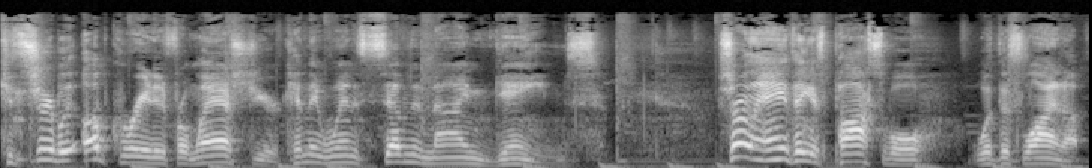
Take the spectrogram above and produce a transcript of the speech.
considerably upgraded from last year? Can they win seven to nine games? Certainly, anything is possible with this lineup.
